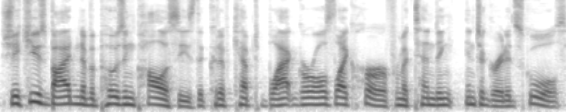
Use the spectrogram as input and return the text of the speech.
She accused Biden of opposing policies that could have kept black girls like her from attending integrated schools.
